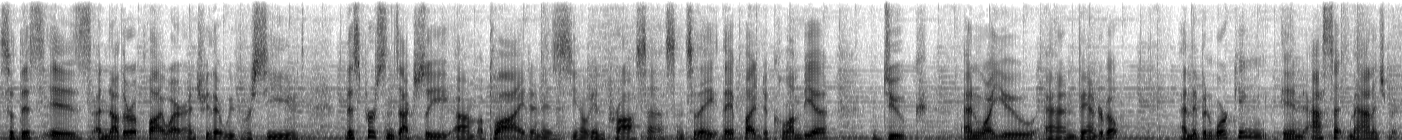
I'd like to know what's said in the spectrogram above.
So this is another ApplyWire entry that we've received this person's actually um, applied and is you know in process. And so they, they applied to columbia duke nyu and vanderbilt. And they've been working in asset management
